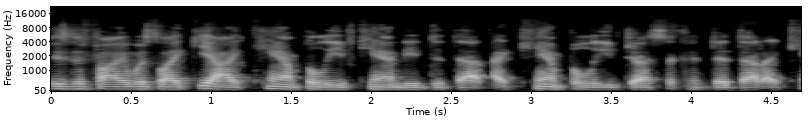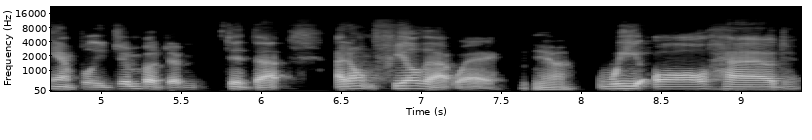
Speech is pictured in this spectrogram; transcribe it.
is if I was like, yeah, I can't believe Kandy did that. I can't believe Jessica did that. I can't believe Jimbo did, did that. I don't feel that way. Yeah. We all had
